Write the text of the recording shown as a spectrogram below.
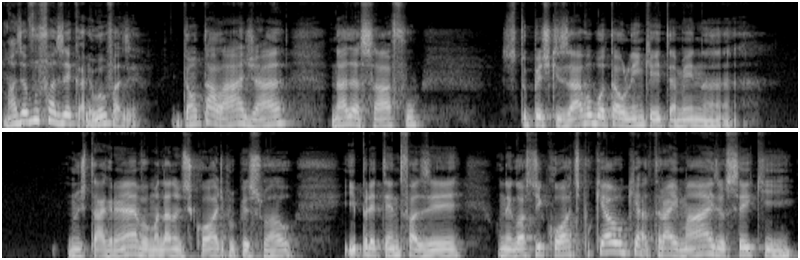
Mas eu vou fazer, cara, eu vou fazer. Então tá lá já, nada safo. Se tu pesquisar, vou botar o link aí também na, no Instagram, vou mandar no Discord pro pessoal. E pretendo fazer um negócio de cortes, porque é algo que atrai mais. Eu sei que.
